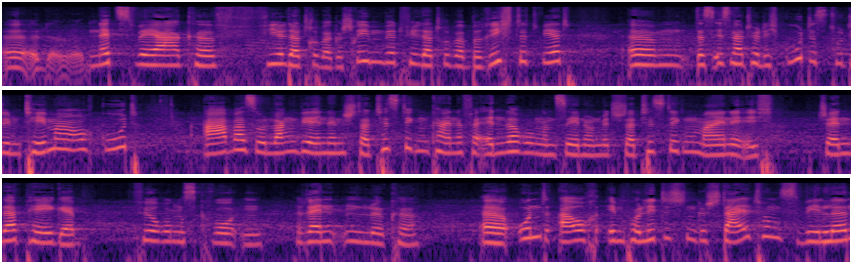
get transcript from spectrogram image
äh, Netzwerke, viel darüber geschrieben wird, viel darüber berichtet wird, ähm, das ist natürlich gut, es tut dem Thema auch gut. Aber solange wir in den Statistiken keine Veränderungen sehen, und mit Statistiken meine ich Gender Pay Gap, Führungsquoten, Rentenlücke, äh, und auch im politischen Gestaltungswillen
